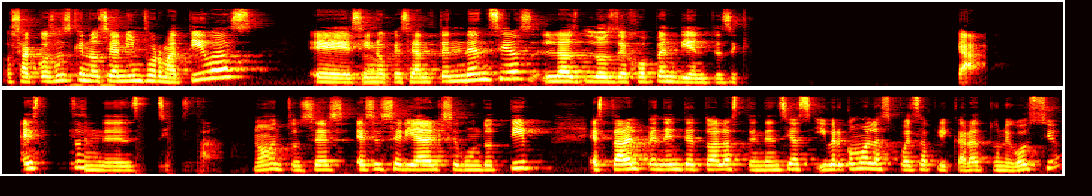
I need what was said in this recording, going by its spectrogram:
o sea, cosas que no sean informativas, eh, sino que sean tendencias, los dejo pendientes de que ya, esta tendencia ¿no? Entonces, ese sería el segundo tip, estar al pendiente de todas las tendencias y ver cómo las puedes aplicar a tu negocio.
